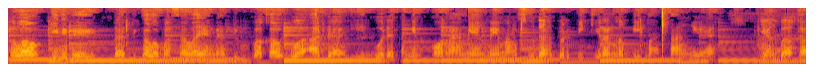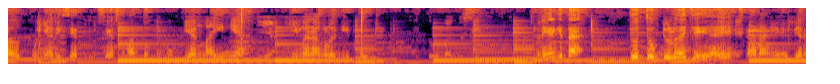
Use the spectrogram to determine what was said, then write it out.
kalau gini deh berarti kalau masalah yang nanti bakal gue adain gue datengin orang yang memang sudah berpikiran lebih matang ya yang bakal punya riset-riset atau pembuktian lainnya. Iya. gimana kalau gitu? Itu bagus sih. Mendingan kita tutup dulu aja ya yang sekarang ya biar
